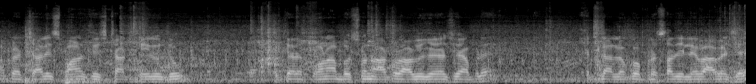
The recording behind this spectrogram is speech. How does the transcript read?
આપણે ચાલીસ માણસથી સ્ટાર્ટ કર્યું હતું. અત્યારે પોણા બસોનો આંકડો આવી ગયો છે આપણે. એટલા લોકો પ્રસાદી લેવા આવે છે.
